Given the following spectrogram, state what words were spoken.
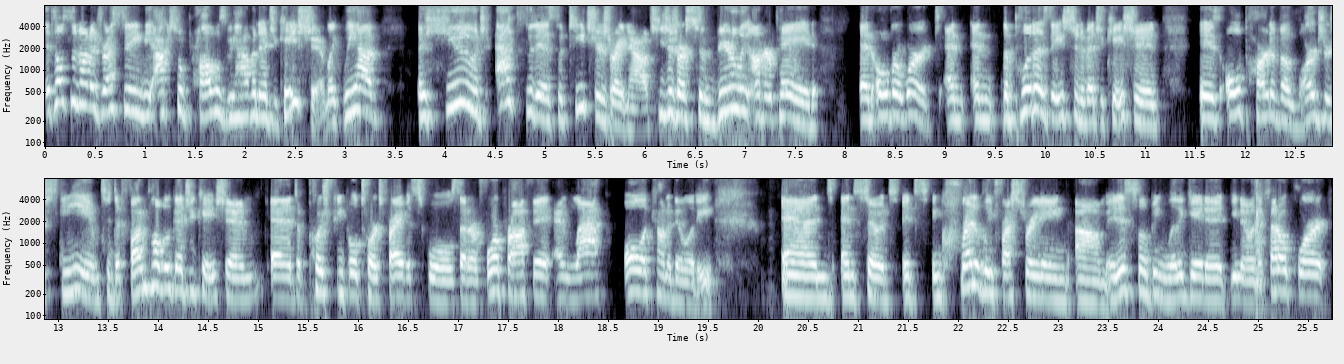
it's also not addressing the actual problems we have in education. Like we have a huge exodus of teachers right now. Teachers are severely underpaid and overworked and and the politicization of education is all part of a larger scheme to defund public education and to push people towards private schools that are for profit and lack all accountability and and so it's it's incredibly frustrating. Um, it is still being litigated, you know, in the federal court,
